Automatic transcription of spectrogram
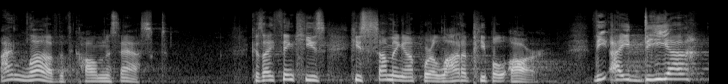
I love that the columnist asked. Because I think he's, he's summing up where a lot of people are. The idea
